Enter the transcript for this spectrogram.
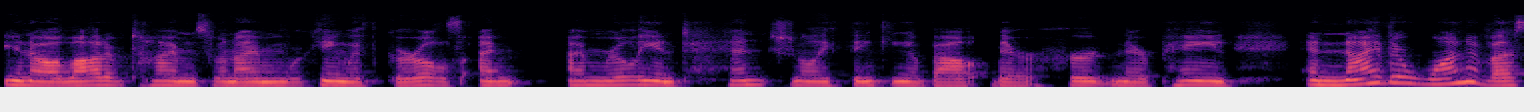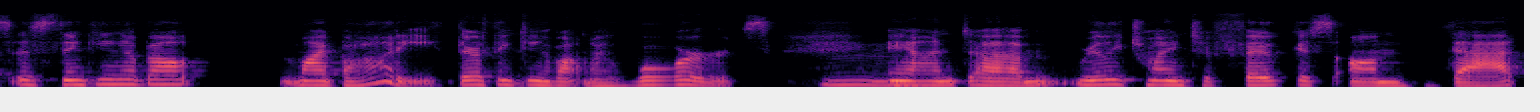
you know, a lot of times when I'm working with girls, I'm I'm really intentionally thinking about their hurt and their pain. And neither one of us is thinking about my body they're thinking about my words mm. and um, really trying to focus on that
